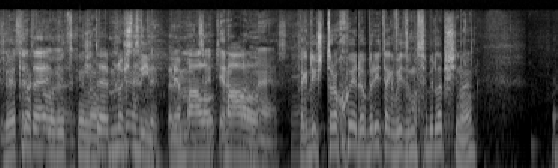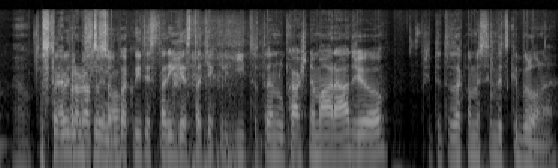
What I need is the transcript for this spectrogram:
Je to to tak je- logicky, Že no. to je množství, To je první, málo, málo. napadne, jasně. Tak když trochu je dobrý, tak víc musí být lepší, ne? Jo. To To je pravda, to myslí, jsou no. takový ty starý gesta těch lidí, co ten Lukáš nemá rád, že jo? Že ty to takhle myslím vždycky bylo, ne?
